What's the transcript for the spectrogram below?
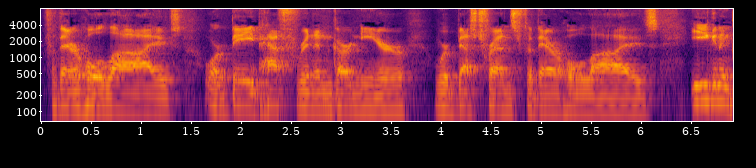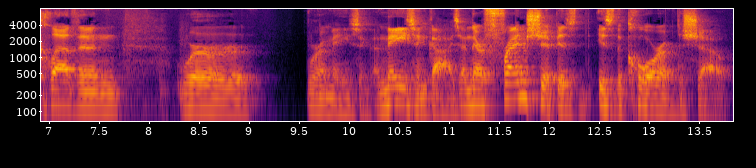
for their whole lives, or Babe Heffron and Guarnere were best friends for their whole lives. Egan and Cleven were were amazing, amazing guys, and their friendship is is the core of the show.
